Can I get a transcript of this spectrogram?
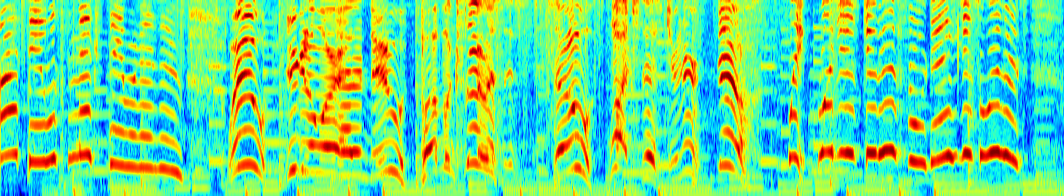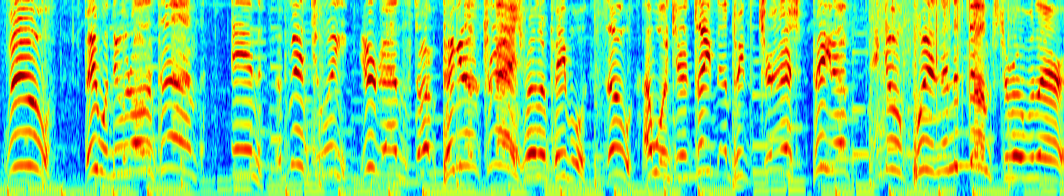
Alright, Dad, what's the next thing we're gonna do? Well, you're gonna learn how to do public services. So, watch this, Junior. Yeah. Wait, why'd you just do that for, Dad? You just ordered. Well, people do it all the time. And eventually, you're gonna have to start picking up trash for other people. So, I want you to take that piece of trash, pick it up, and go put it in the dumpster over there.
